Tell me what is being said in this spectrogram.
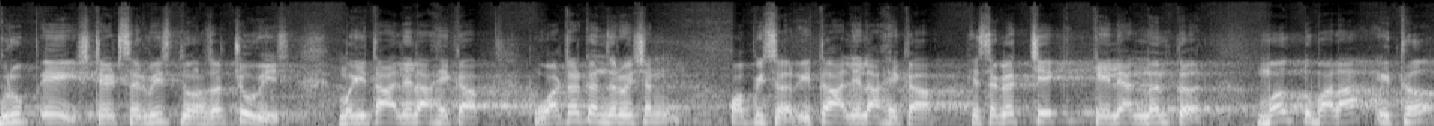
group A state service दोन हजार चोवीस. मग इथं आलेलं आहे का? वॉटर कन्झर्वेशन ऑफिसर इथं आलेलं आहे का? हे सगळं चेक केल्यानंतर मग तुम्हाला इथं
